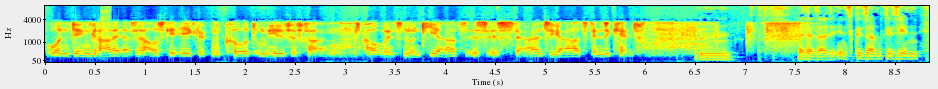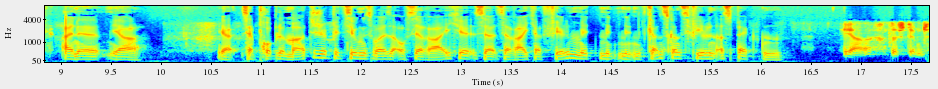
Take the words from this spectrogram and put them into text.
und den gerade erst rausgeekelten Kurt um Hilfe fragen. Auch wenn es nur ein Tierarzt ist, ist der einzige Arzt, den sie kennt. Mhm. Das heißt also insgesamt gesehen eine, ja, ja, sehr problematische beziehungsweise auch sehr reiche, sehr, sehr reicher Film mit, mit, mit ganz, ganz vielen Aspekten. Ja, das stimmt.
